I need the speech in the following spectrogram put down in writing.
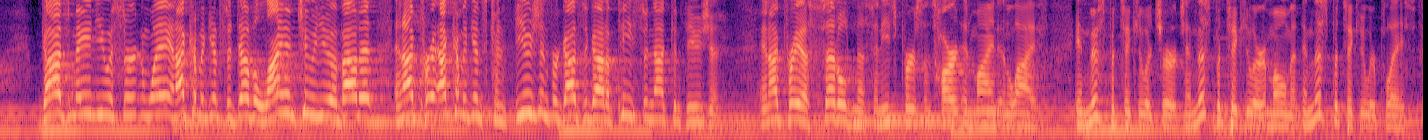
God's made you a certain way, and I come against the devil lying to you about it, and I pray I come against confusion, for God's a God of peace and not confusion. And I pray a settledness in each person's heart and mind and life in this particular church, in this particular moment, in this particular place.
